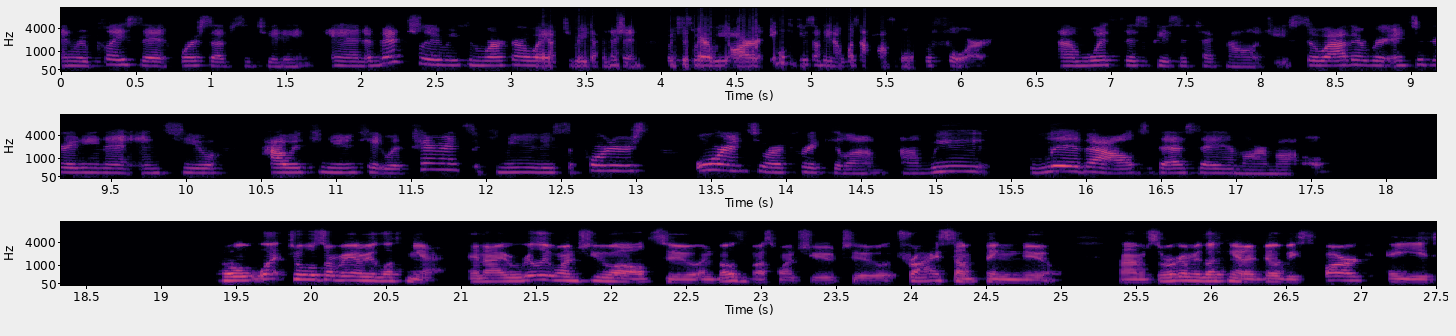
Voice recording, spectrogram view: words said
and replace it, we're substituting. And eventually we can work our way up to redefinition, which is where we are able to do something that was not possible before um, with this piece of technology. So whether we're integrating it into how we communicate with parents community supporters or into our curriculum, um, we live out the SAMR model. So what tools are we going to be looking at? And I really want you all to, and both of us want you to try something new. Um, so we're going to be looking at Adobe Spark, AET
